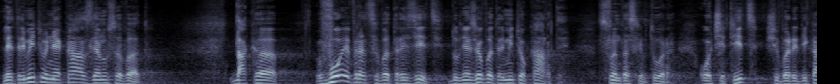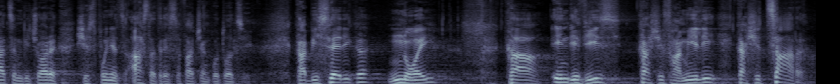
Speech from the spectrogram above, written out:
le trimite un necaz de nu să văd. Dacă voi vreți să vă treziți, Dumnezeu vă trimite o carte. Sfântă Scriptură. O citiți și vă ridicați în picioare și spuneți, asta trebuie să facem cu toții. Ca biserică, noi, ca indivizi, ca și familii, ca și țară.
